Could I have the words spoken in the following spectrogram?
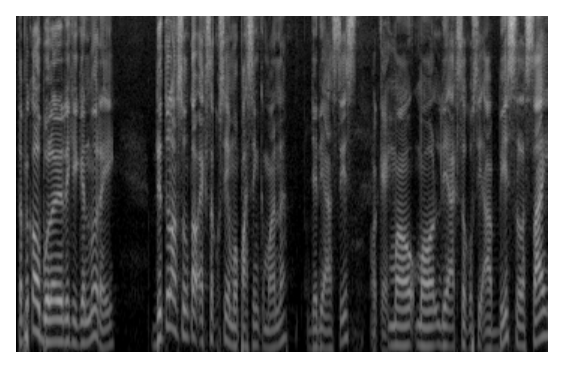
Tapi kalau bola dari Keegan Murray, dia tuh langsung tahu eksekusi mau passing ke mana, jadi assist. Oke. Mau mau dia eksekusi abis selesai.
